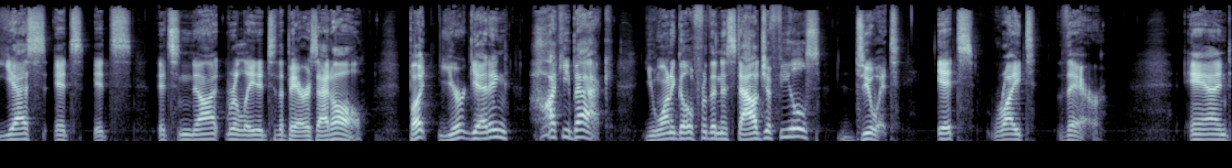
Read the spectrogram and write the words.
Yes, it's it's it's not related to the Bears at all. But you're getting hockey back. You want to go for the nostalgia feels? Do it. It's right there. And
